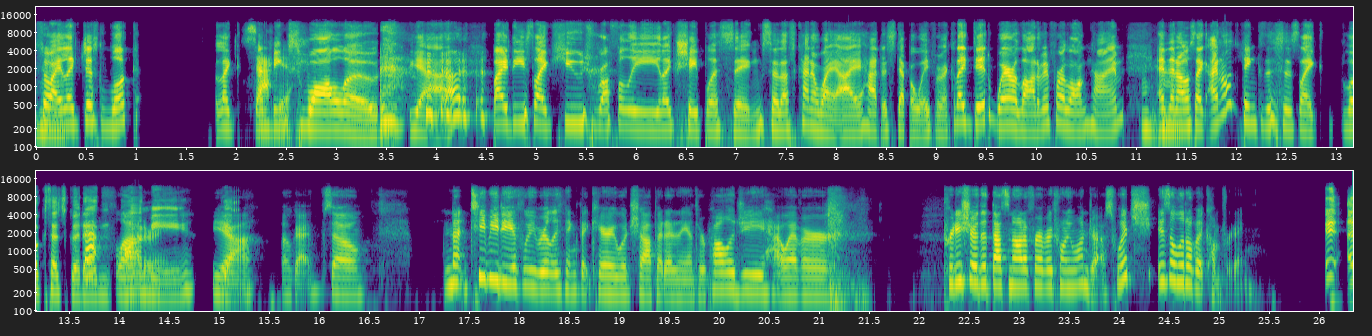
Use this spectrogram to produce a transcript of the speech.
So I Mhm. like just look like being swallowed. Yeah. by these like huge ruffly like shapeless things so that's kind of why i had to step away from it because i did wear a lot of it for a long time and then i was like i don't think this is like looks as good in, on me Yeah. Okay. So, not TBD if we really think that Carrie would shop at an anthropologie. However, pretty sure that that's not a Forever 21 dress, which is a little bit comforting. it, uh,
